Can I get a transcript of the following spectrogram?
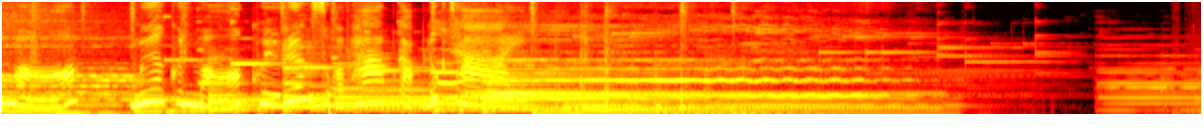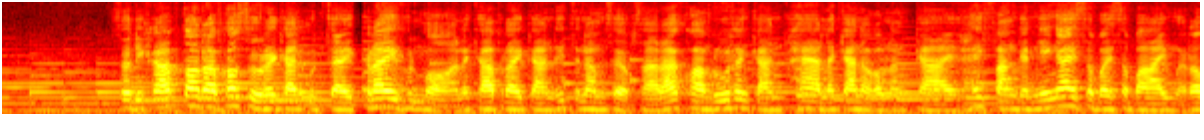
คุณหมอ เมื่อคุณหมอคุยเรื่องสุขภาพกับลูกชาย สวัสดีครับ ต้อนรับเข้าสู่รายการอุ่นใจใกล้คุณหมอนะครับ รายการที่จะนำเสิร์ฟสาระความรู้ทางการแพทย์และการออกกำลังกาย ให้ฟังกันง่ายๆ สบายๆ เหมือนเรา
